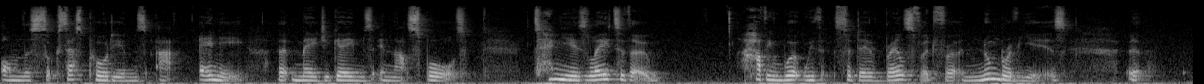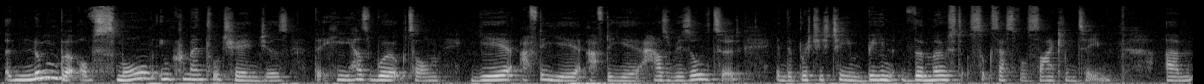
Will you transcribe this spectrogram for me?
on the success podiums at any at major games in that sport. Ten years later, though, having worked with Sir Dave Brailsford for a number of years, uh, a number of small incremental changes that he has worked on year after year after year has resulted in the British team being the most successful cycling team. Um,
